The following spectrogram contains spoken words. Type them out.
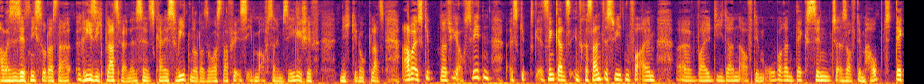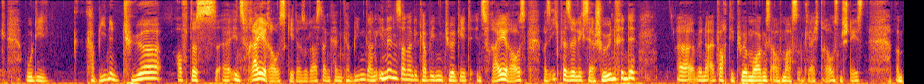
aber es ist jetzt nicht so, dass da riesig Platz wäre. Es sind jetzt keine Suiten oder sowas. Dafür ist eben auf so einem Segelschiff nicht genug Platz. Aber es gibt natürlich auch Suiten. Es gibt, es sind ganz interessante Suiten vor allem, äh, weil die dann auf dem oberen Deck sind, also auf dem Hauptdeck, wo die Kabinentür auf das äh, ins Freie rausgeht. Also da ist dann kein Kabinengang innen, sondern die Kabinentür geht ins Freie raus, was ich persönlich sehr schön finde. Äh, wenn du einfach die Tür morgens aufmachst und gleich draußen stehst. Ähm,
